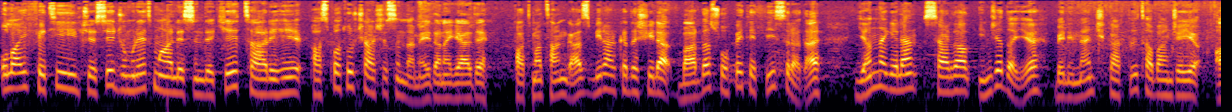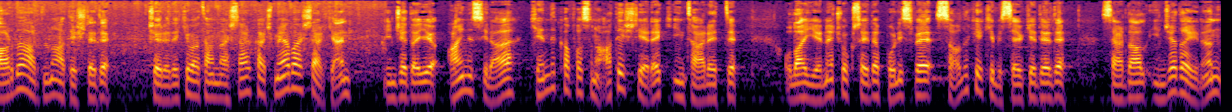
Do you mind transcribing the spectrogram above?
Olay Fethiye ilçesi Cumhuriyet Mahallesi'ndeki tarihi Paspatur Çarşısı'nda meydana geldi. Fatma Tangaz bir arkadaşıyla barda sohbet ettiği sırada yanına gelen Serdal İnce dayı belinden çıkarttığı tabancayı ardı ardına ateşledi. Çevredeki vatandaşlar kaçmaya başlarken İnce dayı aynı silahı kendi kafasına ateşleyerek intihar etti. Olay yerine çok sayıda polis ve sağlık ekibi sevk edildi. Serdal İnce dayının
